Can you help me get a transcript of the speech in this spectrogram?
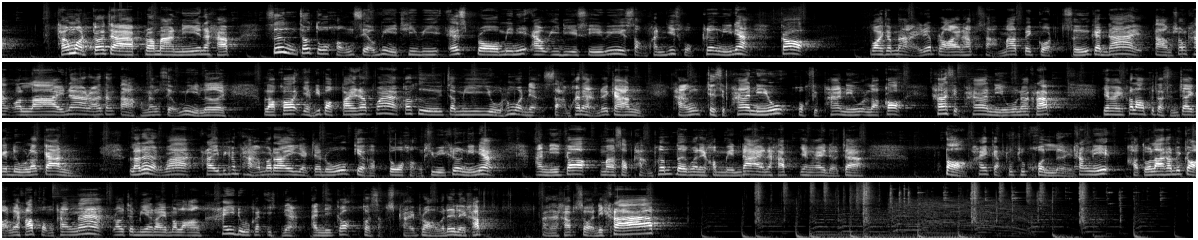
ทั้งหมดก็จะประมาณนี้นะครับ ซึ่งเจ้าตัวของ Xiaomi TV S Pro Mini LED Series 2026 เครื่องนี้เนี่ยก็วางจำหน่ายเรียบร้อยนะครับ สามารถไปกดซื้อกันได้ตามช่องทางออนไลน์ หน้าร้านต่างๆ ของทาง Xiaomi เลย แล้วก็อย่างที่บอกไปครับว่าก็คือจะมีอยู่ทั้งหมดเนี่ยสามขนาดด้วยกันทั้ง 75 นิ้ว 65 นิ้ว แล้วก็ 55 นิ้วนะครับ ยังไงก็ลองไปตัดสินใจกันดูแล้วกัน แล้วถ้าเกิดว่าใครมีคำถามอะไรอยากจะรู้เกี่ยวกับตัวของทีวีเครื่องนี้เนี่ย อันนี้ก็มาสอบถามเพิ่มเติมมาในคอมเมนต์ได้นะครับ ยังไงเดี๋ยวจะตอบให้กับทุกๆ คนเลย ครั้งนี้ขอตัวลากันไปก่อนนะครับ ผมครั้งหน้าเราจะมีอะไรมาลองให้ดูกันอีกเนี่ย อันนี้ก็กด subscribe รอไว้ได้เลยครับ ไปนะครับ สวัสดีครับ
